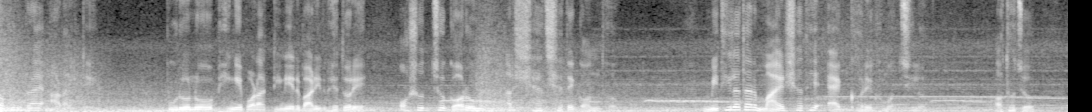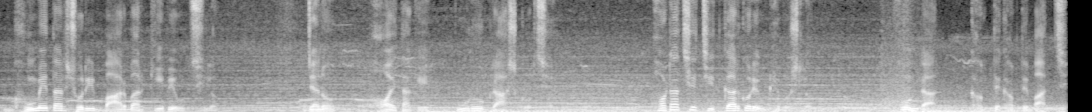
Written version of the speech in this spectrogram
তখন প্রায় আড়াইটে। পুরনো ভেঙে পড়া টিনের বাড়ির ভেতরে অসহ্য গরম আর স্যাঁতস্যাঁতে গন্ধ। মিথিলা তার মায়ের সাথে এক ঘরে ঘুমোচ্ছিল। অথচ ঘুমে তার শরীর বারবার কেঁপে উঠছিল। যেন ভয় তাকে পুরো গ্রাস করছে। হঠাৎ সে চিৎকার করে উঠে বসল। ফোনটা কাঁপতে কাঁপতে বাজছে।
